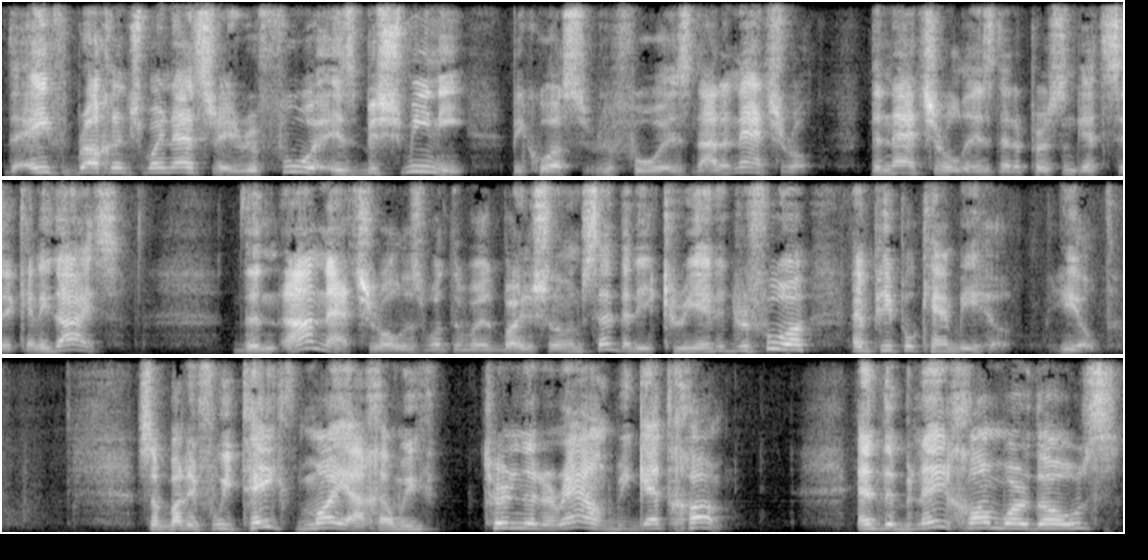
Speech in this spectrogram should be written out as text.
The eighth bracha in Shmoin Esrei, refuah is bishmini, because refuah is not a natural. The natural is that a person gets sick and he dies. The non-natural is what the Baruch Shalom said that he created refuah and people can be healed. So, but if we take moyach and we turn it around, we get chum. And the bnei chum were those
